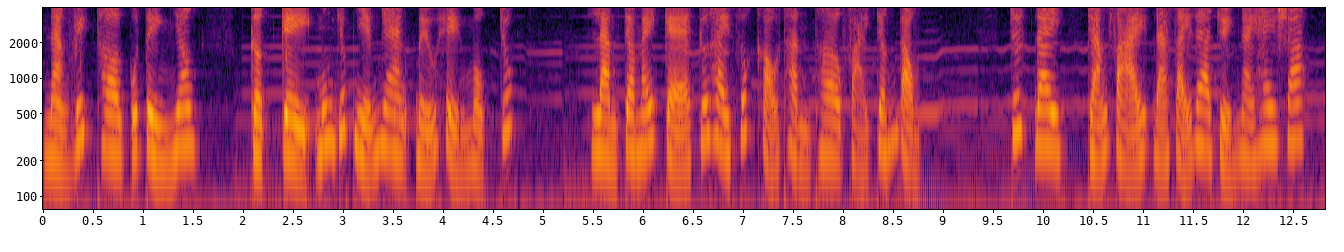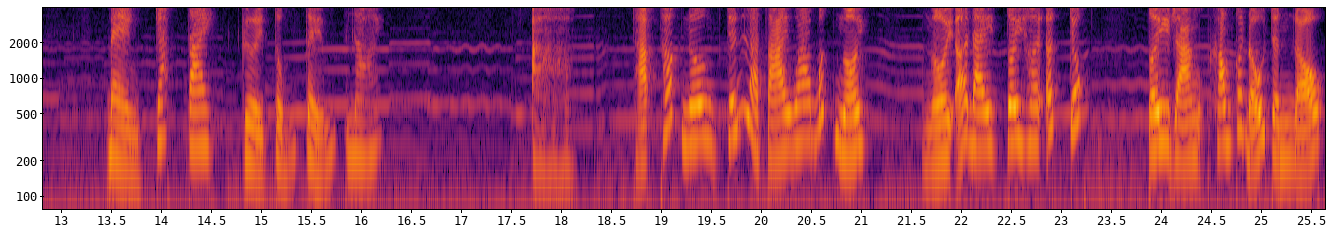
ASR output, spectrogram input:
nàng viết thơ của tiền nhân, cực kỳ muốn giúp nhiễm nhang biểu hiện một chút, làm cho mấy kẻ cứ hay xuất khẩu thành thơ phải chấn động. Trước đây, chẳng phải đã xảy ra chuyện này hay sao? Bèn chắp tay cười tủm tỉm, nói à thập thất nương chính là tài hoa bất ngờ người ở đây tuy hơi ít chút, tuy rằng không có đủ trình độ,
